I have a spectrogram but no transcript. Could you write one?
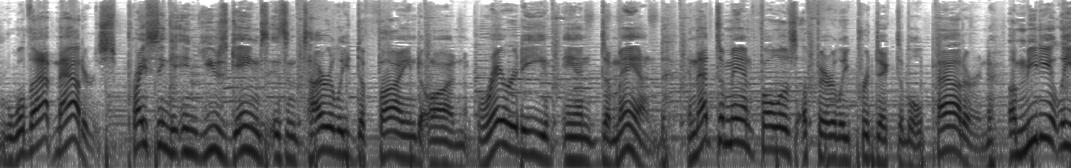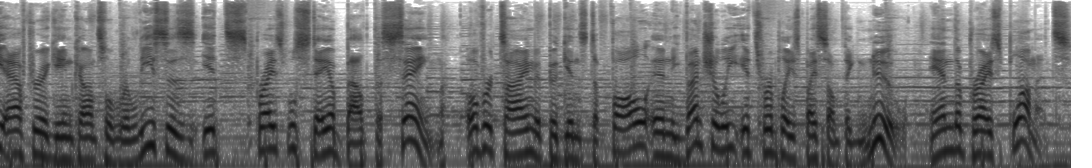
well, that matters. Pricing in used games is entirely defined on rarity and demand, and that demand follows a fairly predictable pattern. Immediately after a game console releases, its price will stay about the same. Over time, it begins to fall, and eventually it's replaced by something new, and the price plummets.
